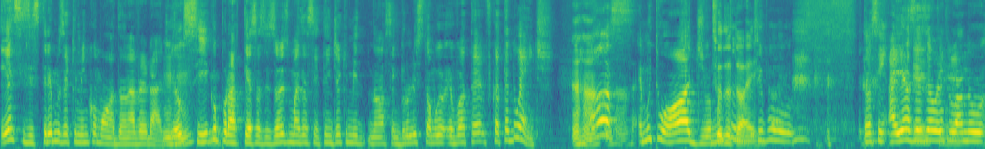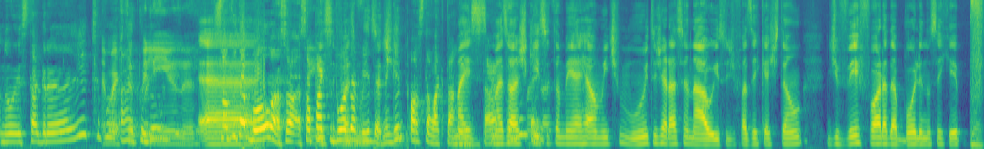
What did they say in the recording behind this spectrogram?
Esses extremos é que me incomodam, na verdade. Eu sigo por ter essas visões, mas assim, tem dia que me. Nossa, embrulha o estômago, eu vou até, fico até doente. Nossa, é muito ódio. É Tudo muito, dói. Tipo. Então, assim, aí às vezes eu entro lá no, no Instagram e, tipo, É mais ai, tudo- né? Só vida boa, só, só parte boa da vida. Ninguém sentido. posta lá que tá Mas, ruim. Tá? mas eu acho que isso também é realmente muito geracional, isso de fazer questão de ver fora da bolha, não sei o quê. Pff,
